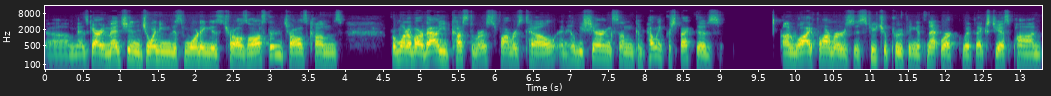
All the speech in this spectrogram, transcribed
Um, as Gary mentioned, joining this morning is Charles Austin. Charles comes from one of our valued customers, Farmers Tel, and he'll be sharing some compelling perspectives on why Farmers is future-proofing its network with XGS-PON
